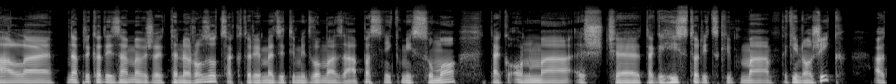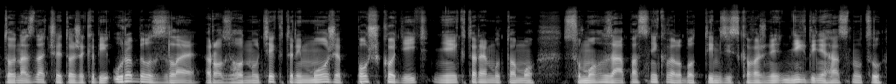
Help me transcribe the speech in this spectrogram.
ale napríklad je zaujímavé, že ten rozhodca, ktorý je medzi tými dvoma zápasníkmi sumo, tak on má ešte, tak historicky má taký nožik, a to naznačuje to, že keby urobil zlé rozhodnutie, ktorý môže poškodiť niektorému tomu sumo zápasníkovi, lebo tým získavaš nikdy nehasnúcu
